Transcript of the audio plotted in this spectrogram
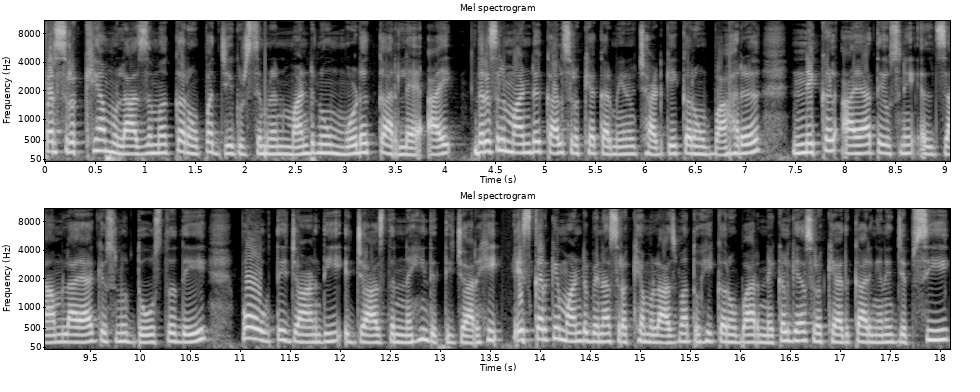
ਪਰ ਸੁਰੱਖਿਆ ਮੁਲਾਜ਼ਮ ਘਰੋਂ ਭੱਜੇ ਗੁਰਸਿਮਰਨ ਮੰਡ ਨੂੰ ਮੁੜ ਘਰ ਲੈ ਆਏ। ਦਰਅਸਲ ਮੰਡ ਕੱਲ ਸੁਰੱਖਿਆ ਕਰਮੀਆਂ ਨੂੰ ਛੱਡ ਕੇ ਘਰੋਂ ਬਾਹਰ ਨਿਕਲ ਆਇਆ ਤੇ ਉਸਨੇ ਇਲਜ਼ਾਮ ਲਾਇਆ ਕਿ ਉਸਨੂੰ ਦੋਸਤ ਦੇ ਭੋਗ ਤੇ ਜਾਣ ਦੀ ਇਜਾਜ਼ਤ ਨਹੀਂ ਦਿੱਤੀ ਜਾ ਰਹੀ। ਇਸ ਕਰਕੇ ਮੰਡ ਬਿਨਾਂ ਸੁਰੱਖਿਆ ਮੁਲਾਜ਼ਮਾਂ ਤੋਂ ਹੀ ਘਰੋਂ ਬਾਹਰ ਨਿਕਲ ਗਿਆ। ਸੁਰੱਖਿਆ ਅਧਿਕਾਰੀਆਂ ਨੇ ਜਿਪਸੀ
